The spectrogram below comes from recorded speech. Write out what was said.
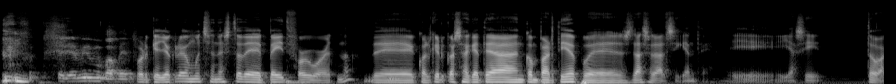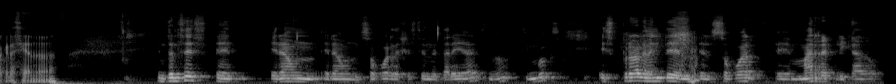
Sería el mismo papel. Porque yo creo mucho en esto de paid forward, ¿no? De cualquier cosa que te han compartido, pues dásela al siguiente. Y, y así todo va creciendo, ¿no? Entonces, eh, era, un, era un software de gestión de tareas, ¿no? Teambox. Es probablemente el, el software eh, más replicado.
